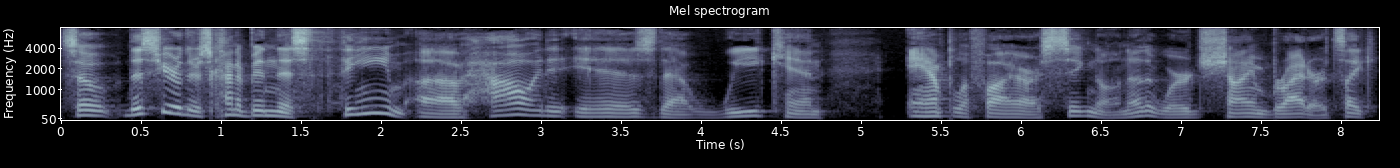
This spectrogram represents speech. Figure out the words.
So this year, there's kind of been this theme of how it is that we can amplify our signal. In other words, shine brighter. It's like,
